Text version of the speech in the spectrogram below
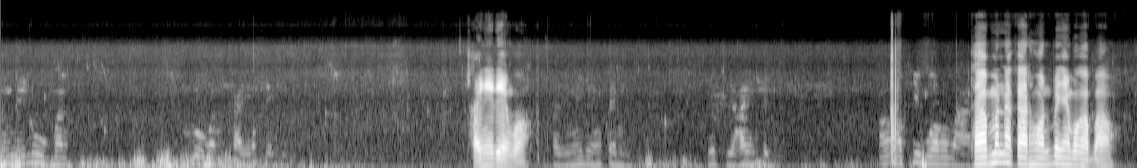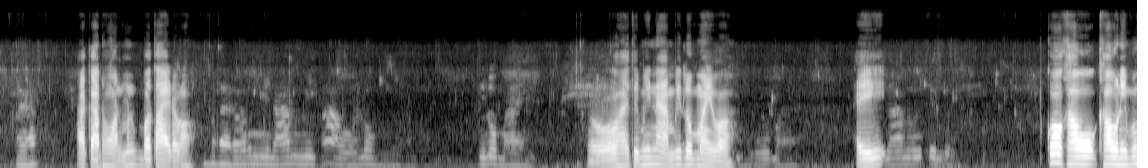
มันมีลูกมันลูกมันไข่มันเต็มใช้เนื้อแดงบ่ไข่นี้เองเต็มเยอะย้ายเต็มเอาเอาขี้วัวมาหวานถ้ามันอากาศร้อนเป็นยังบ่ครับเปล่านะครับอากาศร้อนมันบ่ตายดอกเนาะ ไม่เป็นไรเราก็มีน้ำมีข้าวร่ม มีร่มไม้โอ้ให้จะมีน้ำมีลมไหมบ่ร่มไม้ไอ้น้ำมันเต็มเลยก็เขาเขานี่มัน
